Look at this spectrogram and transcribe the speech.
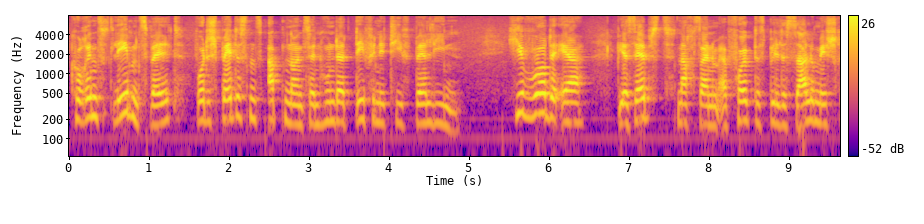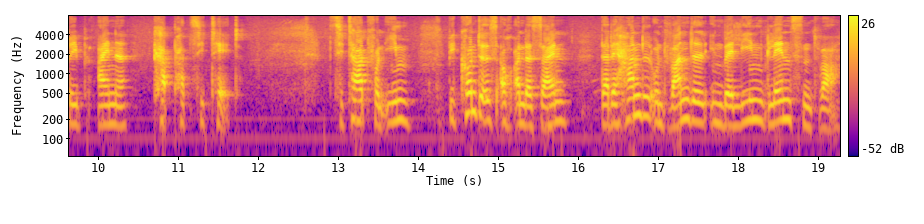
Korinths Lebenswelt wurde spätestens ab 1900 definitiv Berlin. Hier wurde er, wie er selbst nach seinem Erfolg des Bildes Salome schrieb, eine Kapazität. Zitat von ihm, wie konnte es auch anders sein, da der Handel und Wandel in Berlin glänzend war,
